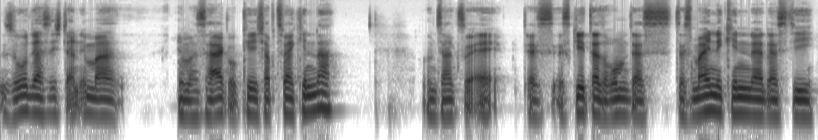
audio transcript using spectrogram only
so, dass ich dann immer immer sage, okay, ich habe zwei Kinder und sage so, ey, das, es geht darum, dass, dass meine Kinder, dass die,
